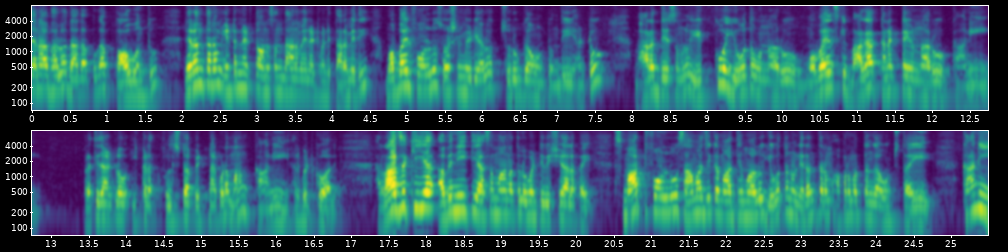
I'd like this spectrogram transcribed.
జనాభాలో దాదాపుగా పావువంతు నిరంతరం ఇంటర్నెట్తో అనుసంధానమైనటువంటి తరం ఇది మొబైల్ ఫోన్లు సోషల్ మీడియాలో చురుగ్గా ఉంటుంది అంటూ భారతదేశంలో ఎక్కువ యువత ఉన్నారు. మొబైల్స్కి బాగా కనెక్ట్ అయి ఉన్నారు. కానీ ప్రతి దాంట్లో ఇక్కడ ఫుల్ స్టాప్ పెట్టినా కూడా మనం కానీ అని పెట్టుకోవాలి. రాజకీయ అవినీతి అసమానతలు వంటి విషయాలపై స్మార్ట్ ఫోన్లు సామాజిక మాధ్యమాలు యువతను నిరంతరం అప్రమత్తంగా ఉంచుతాయి. కానీ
